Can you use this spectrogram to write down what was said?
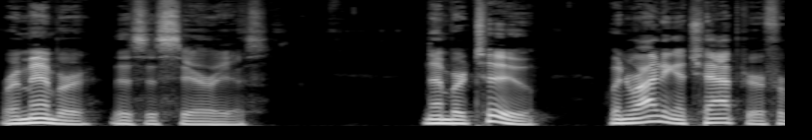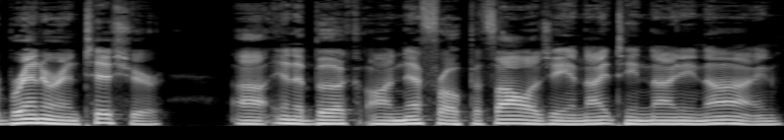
Remember, this is serious. Number two, when writing a chapter for Brenner and Tisher uh, in a book on nephropathology in 1999,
